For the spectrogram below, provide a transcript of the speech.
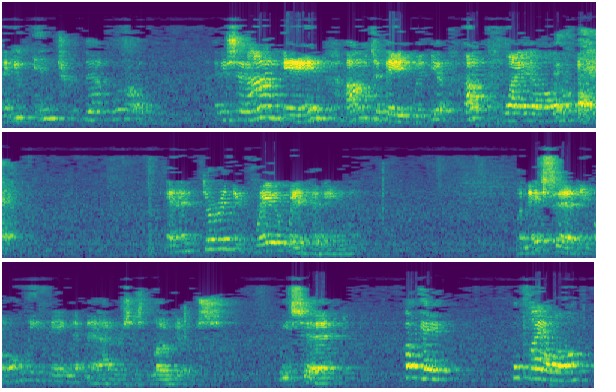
and you entered that world. And he said, I'm game, I'll debate with you, I'll play all. And then during the Great Awakening, when they said the only thing that matters is logos, we said, okay, we'll play along.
